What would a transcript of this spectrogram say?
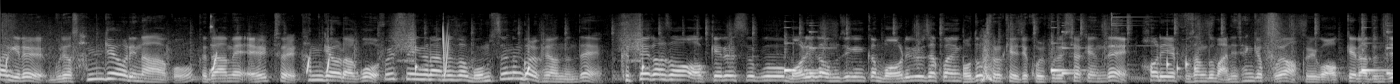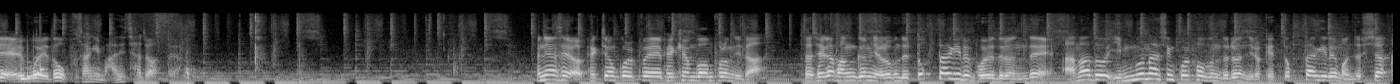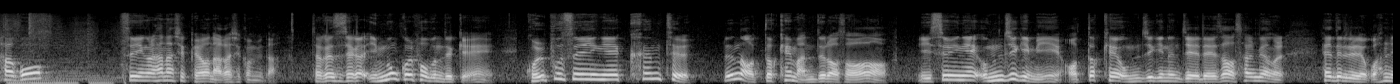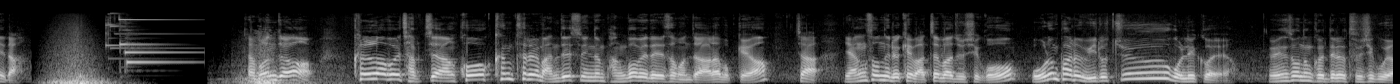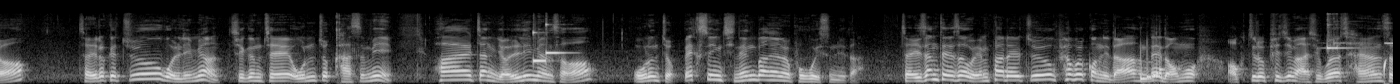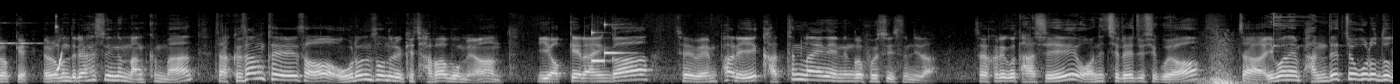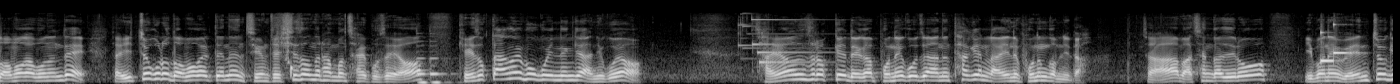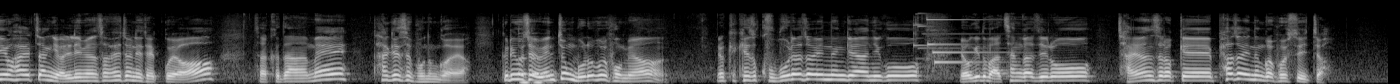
똑딱이를 무려 3개월이나 하고 그 다음에 L2L 3개월 하고 풀스윙을 하면서 몸 쓰는 걸 배웠는데 그때 가서 어깨를 쓰고 머리가 움직이니까 머리를 잡고 하니까 저도 그렇게 이제 골프를 시작했는데 허리에 부상도 많이 생겼고요. 그리고 어깨라든지 엘보에도 부상이 많이 찾아왔어요. 안녕하세요. 백점골프의 백현범 프로입니다. 자 제가 방금 여러분들 똑딱이를 보여드렸는데 아마도 입문하신 골퍼분들은 이렇게 똑딱이를 먼저 시작하고 스윙을 하나씩 배워 나가실 겁니다. 자 그래서 제가 입문 골퍼분들께 골프 스윙의 큰 틀은 어떻게 만들어서 이 스윙의 움직임이 어떻게 움직이는지에 대해서 설명을 해드리려고 합니다. 자 먼저 클럽을 잡지 않고 큰 틀을 만들 수 있는 방법에 대해서 먼저 알아볼게요. 자 양손을 이렇게 맞잡아 주시고 오른팔을 위로 쭉 올릴 거예요. 왼손은 그대로 두시고요 자 이렇게 쭉 올리면 지금 제 오른쪽 가슴이 활짝 열리면서 오른쪽 백스윙 진행 방향을 보고 있습니다. 자 이 상태에서 왼팔을 쭉 펴볼 겁니다. 근데 너무 억지로 피지 마시고요. 자연스럽게 여러분들이 할 수 있는 만큼만. 자 그 상태에서 오른손을 이렇게 잡아보면 이 어깨 라인과 제 왼팔이 같은 라인에 있는 걸 볼 수 있습니다. 자 그리고 다시 원위치를 해주시고요 자 이번엔 반대쪽으로도 넘어가 보는데 자 이쪽으로 넘어갈 때는 지금 제 시선을 한번 잘 보세요. 계속 땅을 보고 있는 게 아니고요. 자연스럽게 내가 보내고자 하는 타겟 라인을 보는 겁니다. 자 마찬가지로 이번에 왼쪽이 활짝 열리면서 회전이 됐고요. 자그 다음에 타겟을 보는 거예요. 그리고 제 왼쪽 무릎을 보면 이렇게 계속 구부려져 있는 게 아니고 여기도 마찬가지로 자연스럽게 펴져 있는 걸 볼 수 있죠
